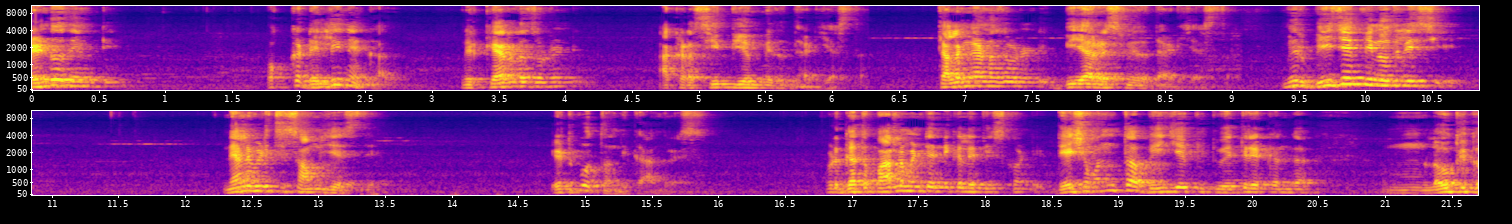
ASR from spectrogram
రెండోది ఏమిటి? ఒక్క ఢిల్లీనే కాదు. మీరు కేరళ చూడండి అక్కడ సిపిఎం మీద దాడి చేస్తారు. తెలంగాణ చూడండి బీఆర్ఎస్ మీద దాడి చేస్తారు. మీరు బీజేపీని వదిలేసి నెల విడిచి సాము చేస్తే ఎటుపోతుంది కాంగ్రెస్? ఇప్పుడు గత పార్లమెంట్ ఎన్నికలే తీసుకోండి. దేశమంతా బీజేపీకి వ్యతిరేకంగా లౌకిక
